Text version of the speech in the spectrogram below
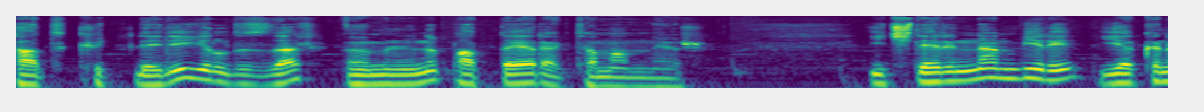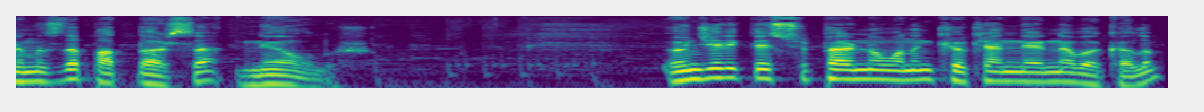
kat kütleli yıldızlar ömrünü patlayarak tamamlıyor. İçlerinden biri yakınımızda patlarsa ne olur? Öncelikle süpernovanın kökenlerine bakalım.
